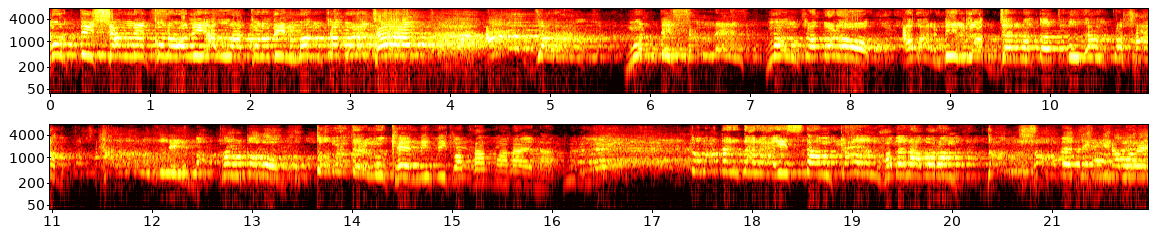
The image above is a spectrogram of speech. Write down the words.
মূর্তির সামনে কোন অলি আল্লাহ কোনদিন মন্ত্র পড়েছে? মূর্তির সামনে মন্ত্র পড়ো, আবার নির্লজ্জের মতো পূজার প্রসাদ ভক্ষণ করো, তোমাদের মুখে নীতি কথা মানায় না। তোমাদের দ্বারা ইসলাম কায়েম হবে না, বরং ধ্বংস হবে ঠিক কিনা বলে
